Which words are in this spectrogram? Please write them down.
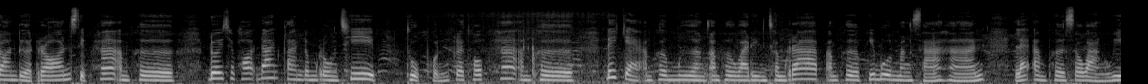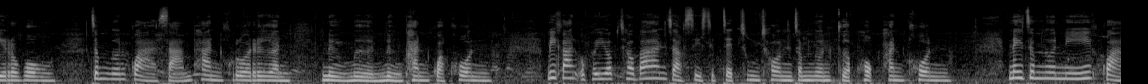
ฎรเดือดร้อน 15 อำเภอ โดยเฉพาะด้านการดำรงชีพ ถูกผลกระทบ 5 อำเภอ ได้แก่อำเภอเมืองอำเภอวารินชำราบอำเภอพิบูลมังสาหาร และอำเภอสว่างวีระวงจำนวนกว่า 3,000 ครัวเรือน 11,000 กว่าคน มีการอพยพชาวบ้านจาก 47 ชุมชนจำนวนเกือบ 6,000 คน ในจำนวนนี้กว่า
